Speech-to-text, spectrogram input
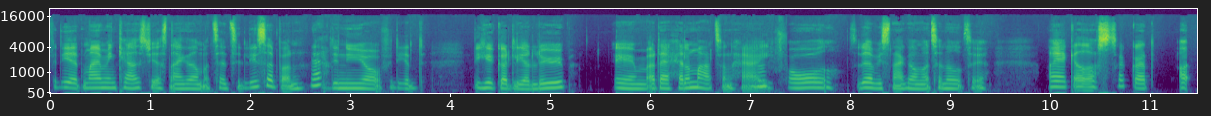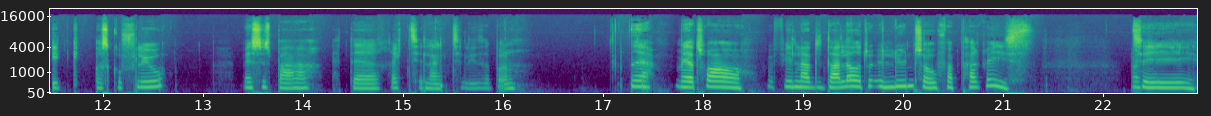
fordi at mig og min kæreste, vi har snakket om at tage til Lissabon Ja. ja. i det nye år, fordi at vi kan godt lide at løbe. Øhm, og der er halvmarathon her Mm. i foråret, så det har vi snakket om at tage ned til. Og jeg gad også så godt at ikke at skulle flyve. Men jeg synes bare, at det er rigtig langt til Lissabon. Ja, men jeg tror, det, der er lavet et lyntog fra Paris okay. Til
